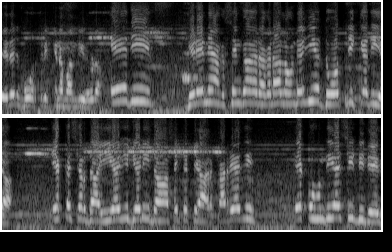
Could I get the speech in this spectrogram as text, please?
ਇਹਦੇ 'ਚ ਹੋਰ ਤਰੀਕੇ ਨਾਲ ਬਣਦੀ ਥੋੜਾ ਇਹ ਜੀ ਜਿਹੜੇ ਨਿਹੰਗ ਸਿੰਘ ਰਗੜਾ ਲਾਉਂਦੇ ਜੀ ਇਹ ਦੋ ਤਰੀਕੇ ਦੀ ਆ। ਇੱਕ ਸ਼ਰਦਾਈ ਹੈ ਜੀ ਜਿਹੜੀ ਦਾਸ ਇੱਥੇ ਤਿਆਰ ਕਰ ਰਿਹਾ ਜੀ। ਇੱਕ ਹੁੰਦੀ ਹੈ ਸ਼ਹੀਦੀ ਦੇਗ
